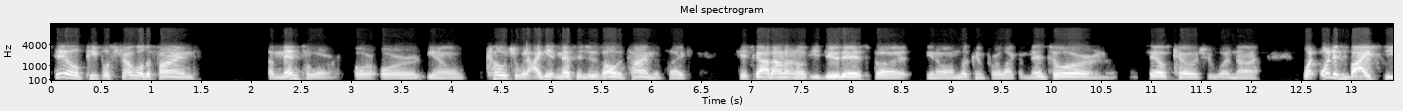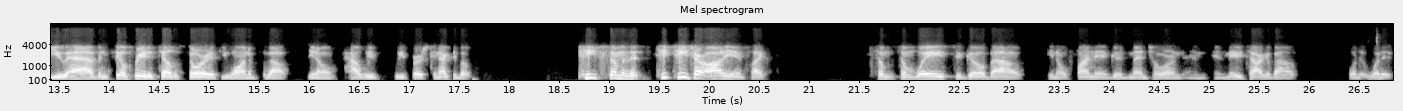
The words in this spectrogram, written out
still people struggle to find a mentor or or you know coach or what. I get messages all the time. It's like hey Scott, I don't know if you do this, but you know, I'm looking for like a mentor and a sales coach or whatnot. What what advice do you have? And feel free to tell the story if you want about you know how we we first connected. But teach some of the teach our audience like some some ways to go about you know finding a good mentor and, and, and maybe talk about what it, what it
